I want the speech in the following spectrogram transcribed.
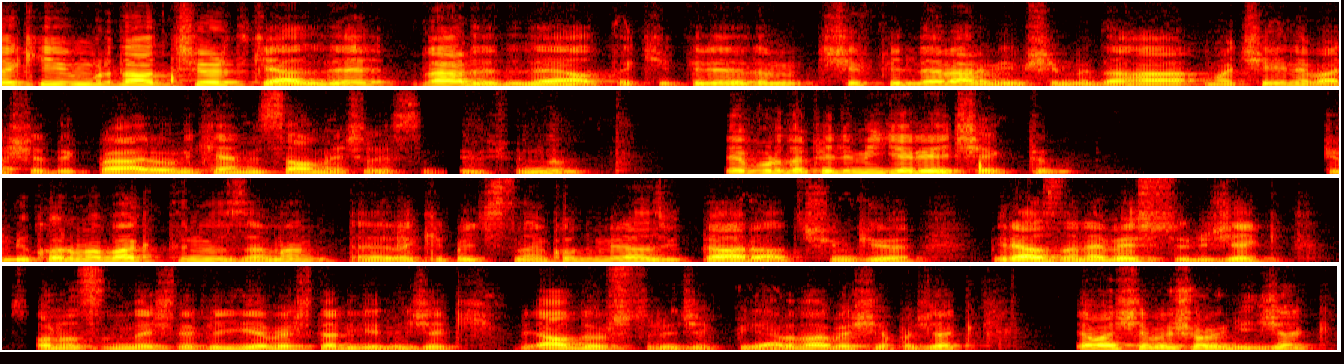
Rakibim burada at çört geldi. Ver dedi D6'daki fili dedim. Çift fil de vermeyeyim şimdi. Daha maça yeni başladık. Bari onu kendisi almaya çalışsın diye düşündüm. Ve burada filmi geriye çektim. Şimdi konuma baktığınız zaman e, rakip açısından konum birazcık daha rahat. Çünkü birazdan E5 sürecek. Sonrasında işte fil G5'ler gelecek. Bir A4 sürecek bir yerde A5 yapacak. Yavaş yavaş oynayacak.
